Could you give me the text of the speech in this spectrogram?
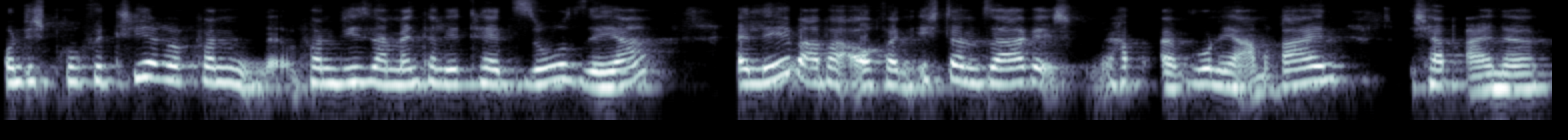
Und ich profitiere von, von dieser Mentalität so sehr, erlebe aber auch, wenn ich dann sage, ich hab, äh, wohne ja am Rhein, ich habe eine,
